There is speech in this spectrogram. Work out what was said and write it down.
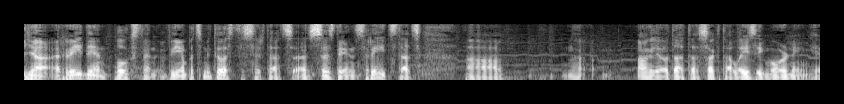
Jā, rītdien pulksten 11. Tas ir tāds sestdienas rīts, tāds. Uh, Angļu valodā tā saka, tā lazy morning, ja,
